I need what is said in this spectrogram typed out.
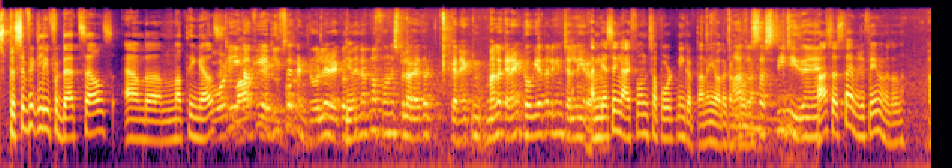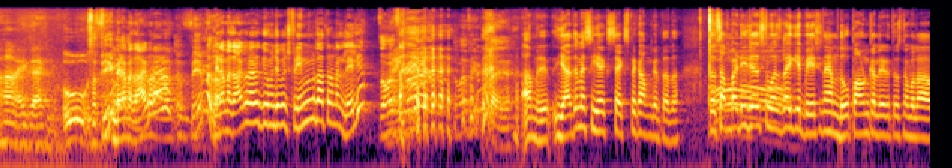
specifically for dead cells and uh, nothing else What- ये वहाँ काफ़ी अजीब सा कंट्रोलर है कुछ? मैंने अपना फ़ोन इस पे लगाया तो कनेक्ट मतलब कनेक्ट हो गया था लेकिन चल नहीं रहा i'm guessing iphone support नहीं करता ना ये वाला हाँ तो कंट्रोलर सस्ती चीज़ें हैं हाँ सस्ता है मुझे फ्री में मिला था हाँ एग्जैक्टली मेरा मज़ाक उड़ा रहे हो? Free में मेरा मज़ाक उड़ा रहे हो क्यों मुझे कुछ फ्री में मिला था और मैंने ले लिया? तुम्हें तुम्हें free मिला है? हाँ मुझे याद है मैं सी एक्स एक्स पे काम करता था। तो somebody just was like ये बेचना है हम दो पाउंड का ले रहे थे। उसने बोला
